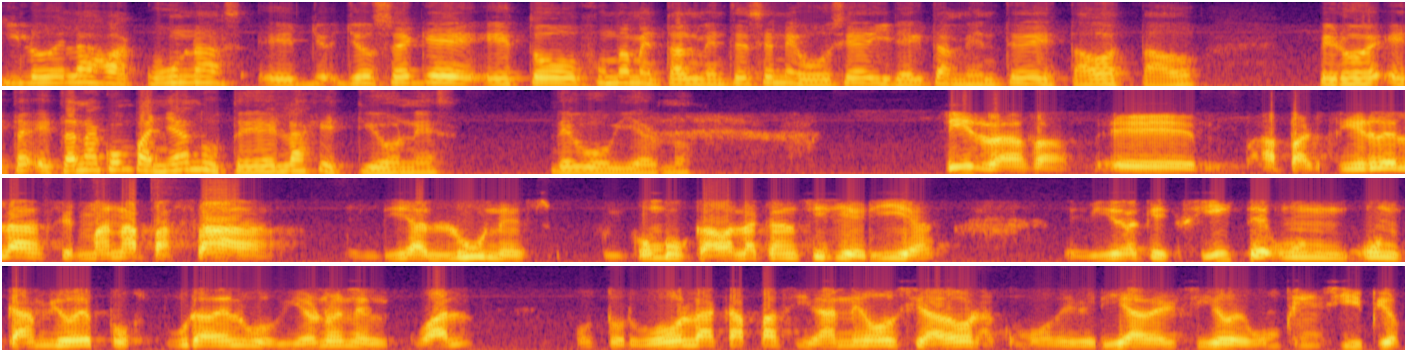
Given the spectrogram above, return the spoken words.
Y lo de las vacunas, eh, yo, yo, sé que esto fundamentalmente se negocia directamente de Estado a Estado, pero ¿están acompañando ustedes las gestiones del gobierno? Sí, Rafa. Eh, a partir de la semana pasada, el día lunes, fui convocado a la Cancillería debido a que existe un, un cambio de postura del gobierno en el cual otorgó la capacidad negociadora, como debería haber sido de un principio,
